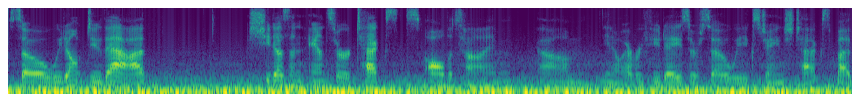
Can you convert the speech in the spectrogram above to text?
So we don't do that. She doesn't answer texts all the time. Um, you know, every few days or so we exchange texts. But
